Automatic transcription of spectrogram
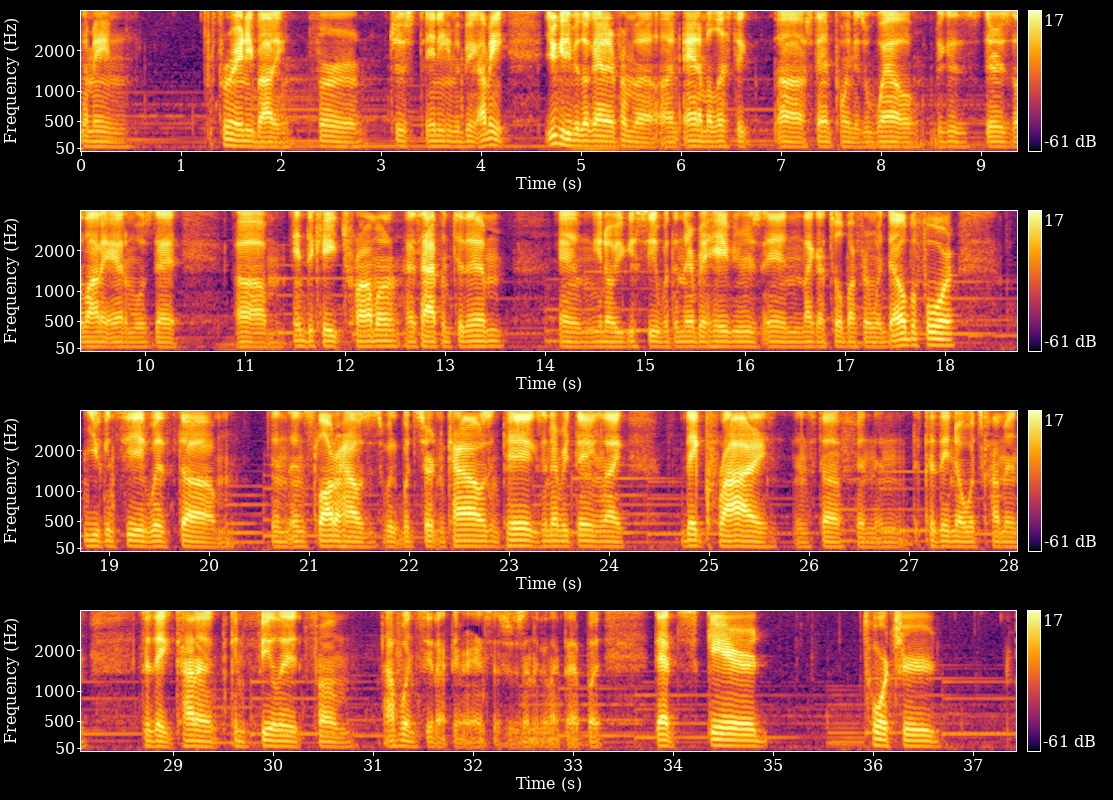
I mean, for anybody, for just any human being. I mean, you could even look at it from a, an animalistic uh, standpoint as well, because there's a lot of animals that um, indicate trauma has happened to them, and you know you can see it within their behaviors. And like I told my friend Wendell before, you can see it with um, in, in slaughterhouses with with certain cows and pigs and everything. Like they cry and stuff, and and because they know what's coming, because they kind of can feel it from I wouldn't say like their ancestors or anything like that, but that scared, tortured,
